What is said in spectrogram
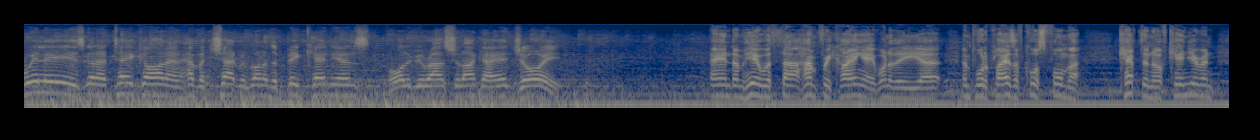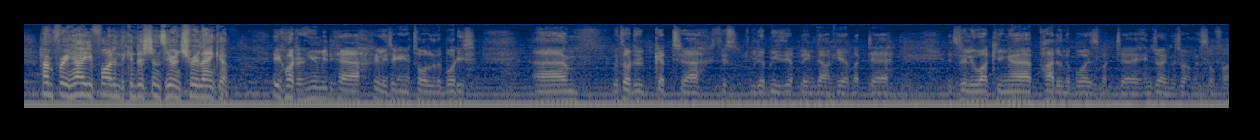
Willie is going to take on and have a chat with one of the big Kenyans. All of you around Sri Lanka, enjoy. And I'm here with uh, Humphrey Kayange, one of the uh, imported players, of course, former captain of Kenya. And Humphrey, how are you finding the conditions here in Sri Lanka? It's hot and humid here, really taking a toll on the bodies. Um, we thought we'd get uh, this would be easier playing down here, but uh, it's really working uh, hard on the boys, but uh, enjoying the tournament so far.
